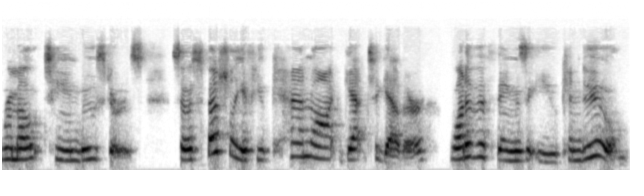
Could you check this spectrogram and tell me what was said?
remote team boosters. So especially if you cannot get together, what are the things that you can do?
